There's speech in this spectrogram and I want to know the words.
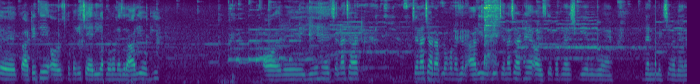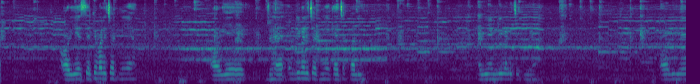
काटे थे और उसके ऊपर ये चेरी आप लोगों को नज़र आ रही होगी। और ये है चना चाट। चना चाट आप लोगों को नज़र आ रही होगी। चना चाट है और इसके ऊपर क्रश किए हुए वो हैं धन मिर्ची वगैरह। और ये सिरके वाली चटनी है। और ये जो है इमली वाली चटनी है कैचअप वाली। और ये इमली वाली चटनी है। और ये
